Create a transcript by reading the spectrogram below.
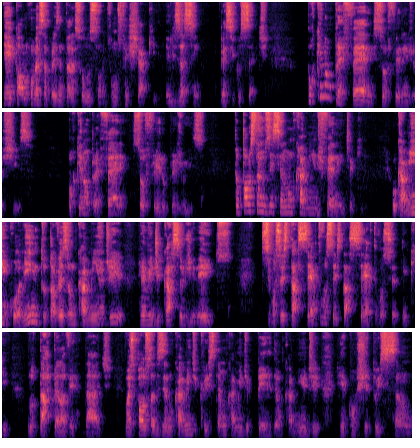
E aí Paulo começa a apresentar as soluções. Vamos fechar aqui. Ele diz assim, versículo 7. Por que não preferem sofrer a injustiça? Por que não preferem sofrer o prejuízo? Então Paulo está nos ensinando um caminho diferente aqui. O caminho em Corinto talvez é um caminho de reivindicar seus direitos, se você está certo, você está certo, você tem que lutar pela verdade. Mas Paulo está dizendo: o caminho de Cristo é um caminho de perda, é um caminho de reconstituição,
